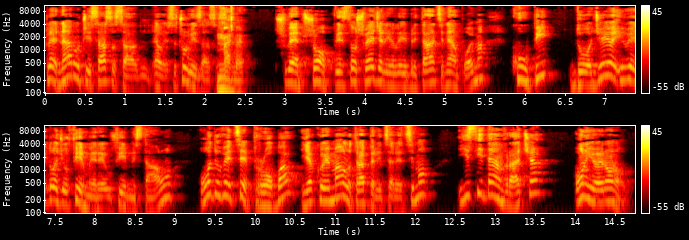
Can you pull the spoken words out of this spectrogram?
Gle, naruči s Asosa, evo, jeste čuli vi za Asos? Ne. Šveb, shop, jeste to šveđani ili britanci, nemam pojma, kupi, dođe joj i uvijek dođe u firmu jer je u firmi stalno, ode u WC, proba, iako je malo traperica recimo, isti dan vraća, oni joj ono,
